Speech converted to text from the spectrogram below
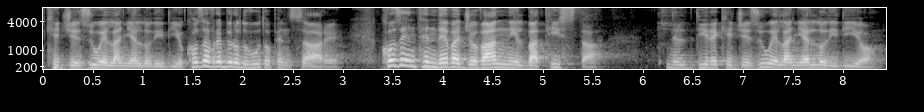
che Gesù è l'agnello di Dio? Cosa avrebbero dovuto pensare? Cosa intendeva Giovanni il Battista nel dire che Gesù è l'agnello di Dio?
